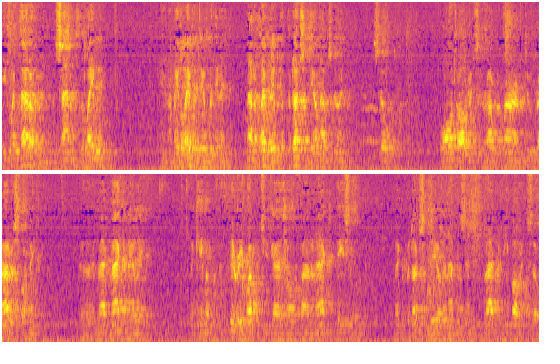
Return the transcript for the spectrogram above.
he flipped that over and signed him to the label. And I made a labor deal with him, and not a labor deal, but a production deal, and I was doing so. Walt Aldridge and Robert Byrne, two writers for me, uh, and Mac McAnally, we came up with a theory. Why don't you guys all find an acting piece and we'll make a production deal? And I presented it to Blackburn, and he bought it. So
